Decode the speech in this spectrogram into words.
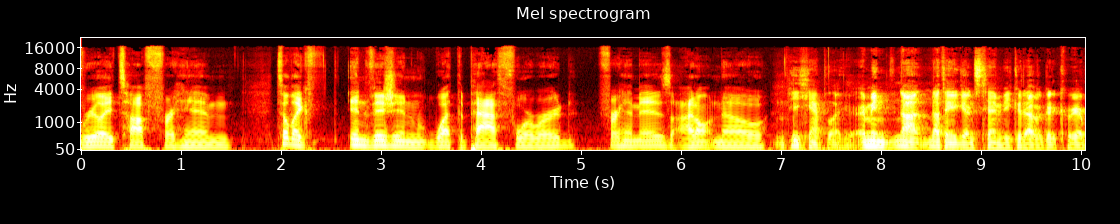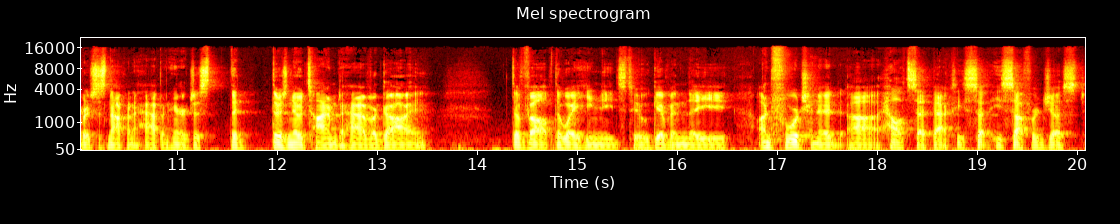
really tough for him to like envision what the path forward for him is. I don't know. He can't play here. I mean, not nothing against him. He could have a good career, but it's just not going to happen here. Just that there's no time to have a guy develop the way he needs to, given the unfortunate uh, health setbacks he su- he suffered just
